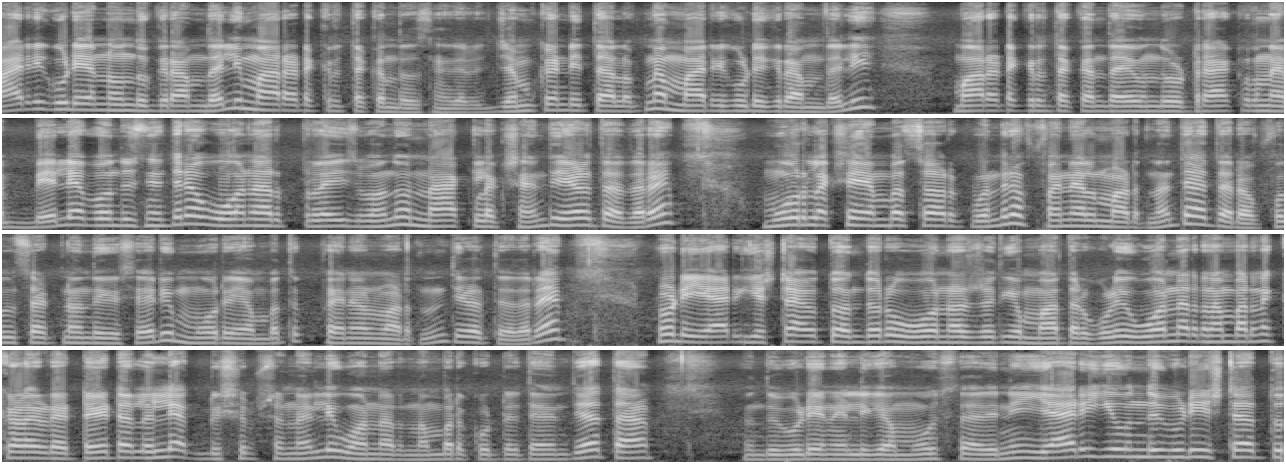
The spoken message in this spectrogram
ಮಾರಿಗುಡಿ ಅನ್ನೋ ಒಂದು ಗ್ರಾಮದಲ್ಲಿ ಮಾರಾಟಕ್ಕಿರ್ತಕ್ಕಂಥದ್ದು ಸ್ನೇಹಿತರೆ. ಜಮಖಂಡಿ ತಾಲೂಕಿನ ಮಾರಿಗುಡಿ ಗ್ರಾಮದಲ್ಲಿ ಮಾರಾಟಕ್ಕಿರ್ತಕ್ಕಂಥ ಈ ಒಂದು ಟ್ರ್ಯಾಕ್ಟರ್ನ ಬೆಲೆ ಬಂದು ಸ್ನೇಹಿತರೆ ಓನರ್ ಪ್ರೈಸ್ ಬಂದು ನಾಲ್ಕು ಲಕ್ಷ ಅಂತ ಹೇಳ್ತಾ ಇದ್ದಾರೆ. ಮೂರು ಲಕ್ಷ ಎಂಬತ್ತು ಸಾವಿರಕ್ಕೆ ಬಂದರೆ ಫೈನಲ್ ಮಾಡ್ತಾನೆ ಅಂತ ಹೇಳ್ತಾರೆ ಫುಲ್ ಸೆಟ್ನೊಂದಿಗೆ ಸೇರಿ ಮೂರು ಎಂಬತ್ತಕ್ಕೆ ಫೈನಲ್ ಮಾಡ್ತಾನೆ ಅಂತ ಹೇಳ್ತಿದ್ದಾರೆ ನೋಡಿ, ಯಾರಿಗೆ ಇಷ್ಟ ಆಗುತ್ತೋ ಅಂದರು ಓನರ್ ಜೊತೆಗೆ ಮಾತಾಡ್ಕೊಳ್ಳಿ. ಓನರ್ ನಂಬರ್ನ ಕೆಳಗಡೆ ಟೈಟಲಲ್ಲಿ ಡಿಸ್ಕ್ರಿಪ್ಷನಲ್ಲಿ ಓನರ್ ನಂಬರ್ ಕೊಟ್ಟಿರ್ತೇನೆ ಅಂತ ಹೇಳ್ತಾ ಒಂದು ವಿಡಿಯೋನ ಇಲ್ಲಿಗೆ ಮುಗಿಸ್ತಾ ಇದ್ದೀನಿ. ಯಾರಿಗೆ ಒಂದು ವಿಡಿಯೋ ಇಷ್ಟ ಆಯಿತು,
